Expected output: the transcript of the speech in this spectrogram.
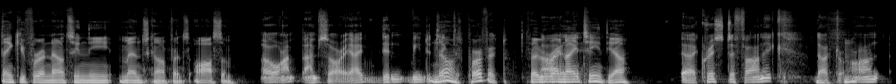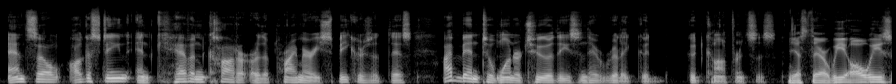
thank you for announcing the men's conference. Awesome. Oh, I'm, I'm sorry. I didn't mean to No, the, it's perfect. February uh, 19th, yeah. Uh, Chris Stefanick, doctor mm-hmm. Ansel Augustine, and Kevin Cotter are the primary speakers at this. I've been to one or two of these, and they're really good good conferences. Yes, there. We always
